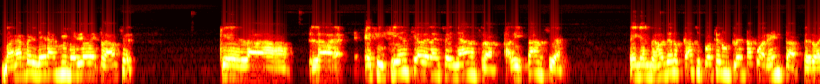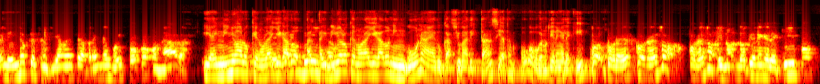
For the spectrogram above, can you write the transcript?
van a perder año y medio de clase, que la la eficiencia de la enseñanza a distancia, en el mejor de los casos puede ser un 30-40, pero hay niños que sencillamente aprenden muy poco o nada. Y hay niños a los que no le ha llegado, hay niños, a los que no le ha llegado ninguna educación a distancia tampoco, porque no tienen el equipo. Por, e, por, eso, por eso, y no, no tienen el equipo,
